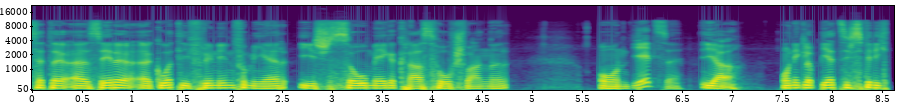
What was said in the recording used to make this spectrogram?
Es hat eine, eine sehr äh, gute Freundin von mir, ist so mega krass hochschwanger. Und Jetzt? ja, und ich glaube, jetzt ist es vielleicht,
